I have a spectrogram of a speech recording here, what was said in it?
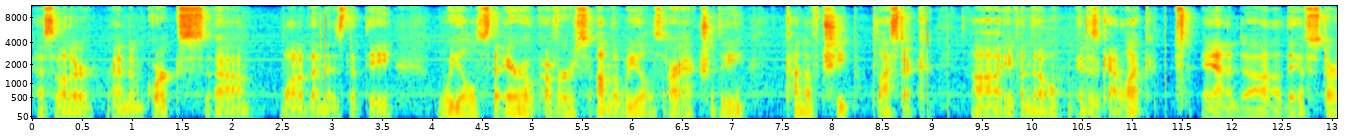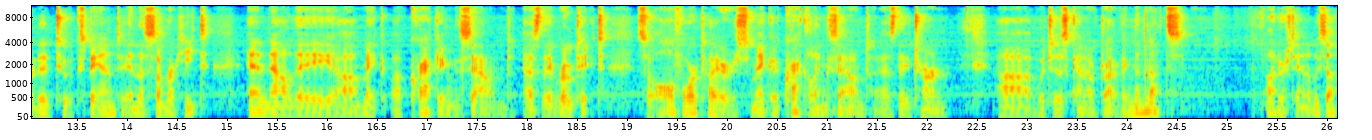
have some other random quirks. Um, one of them is that the wheels, the aero covers on the wheels, are actually kind of cheap plastic, uh, even though it is a Cadillac. And uh, they have started to expand in the summer heat, and now they uh, make a cracking sound as they rotate. So all four tires make a crackling sound as they turn, uh, which is kind of driving them nuts. Understandably so.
